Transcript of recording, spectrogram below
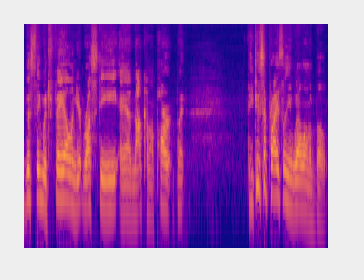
this thing would fail and get rusty and not come apart, but they do surprisingly well on a boat.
